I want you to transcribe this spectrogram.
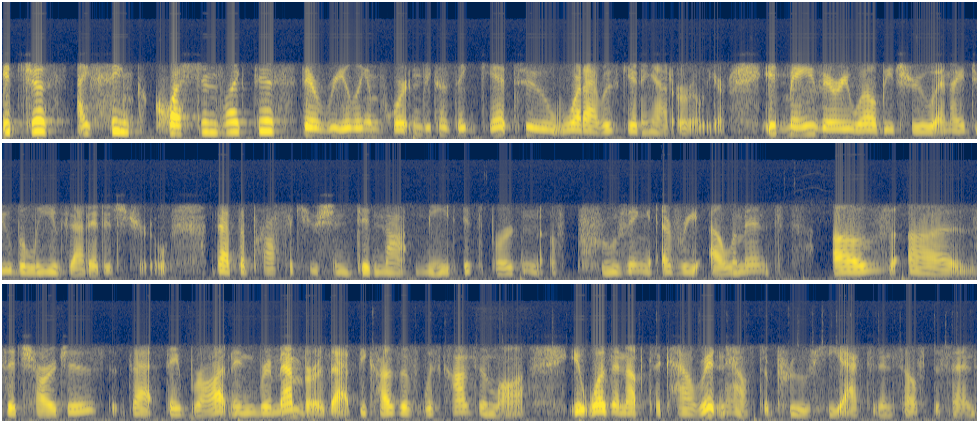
it just I think questions like this they're really important because they get to what I was getting at earlier. It may very well be true, and I do believe that it is true that the prosecution did not meet its burden of proving every element of uh, the charges that they brought. And remember that because of Wisconsin law, it wasn't up to Kyle Rittenhouse to prove he acted in self-defense.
